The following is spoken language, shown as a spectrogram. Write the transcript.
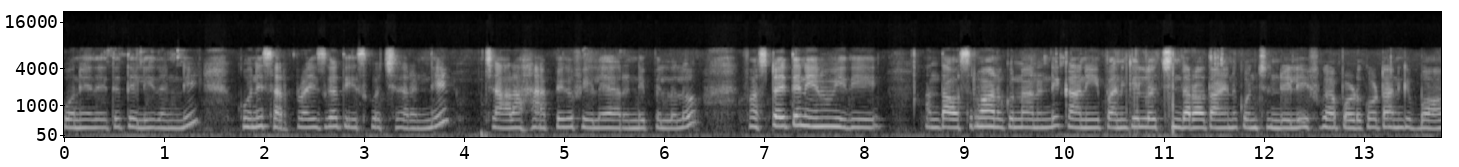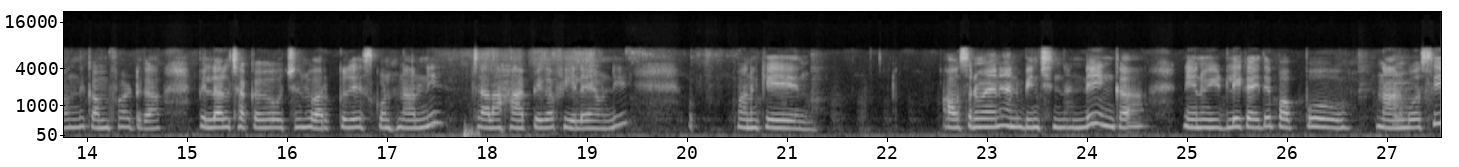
కొనేదైతే తెలియదండి కొని సర్ప్రైజ్గా తీసుకొచ్చారండి. చాలా హ్యాపీగా ఫీల్ అయ్యారండి పిల్లలు. ఫస్ట్ అయితే నేను ఇది అంత అవసరమా అనుకున్నానండి. కానీ పనికి వెళ్ళి వచ్చిన తర్వాత ఆయన కొంచెం రిలీఫ్గా పడుకోవటానికి బాగుంది కంఫర్ట్గా. పిల్లలు చక్కగా కూర్చొని వర్క్ చేసుకుంటున్నారని చాలా హ్యాపీగా ఫీల్ అయ్యామండి. మనకి అవసరమే అని అనిపించిందండి. ఇంకా నేను ఇడ్లీకి అయితే పప్పు నానబోసి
